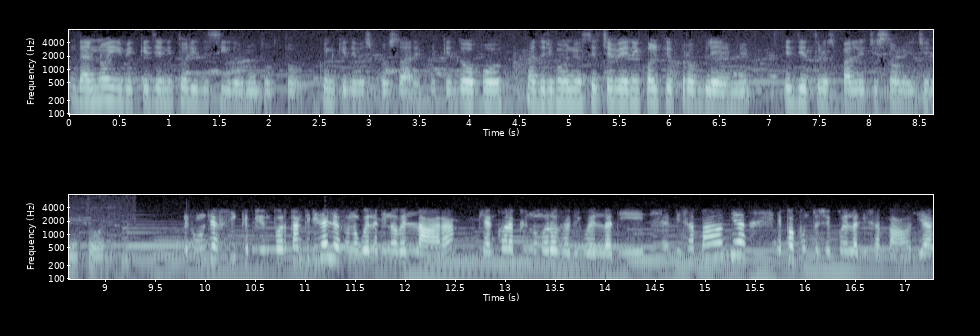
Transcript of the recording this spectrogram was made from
Da noi perché i genitori decidono tutto con chi deve sposare perché dopo matrimonio se ci viene qualche problema e dietro le spalle ci sono i genitori. Le comunità Sikh più importanti d'Italia sono quella di Novellara, che è ancora più numerosa di quella di, di Sabaudia, e poi appunto c'è quella di Sabaudia,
